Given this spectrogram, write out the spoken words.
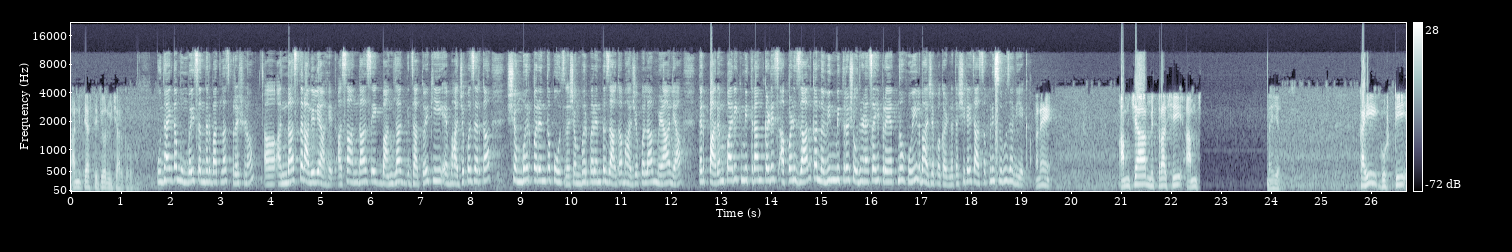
आणि त्या स्थितीवर विचार करू. पुन्हा एकदा मुंबई संदर्भातलाच प्रश्न. अंदाज तर आलेले आहेत. असा अंदाज एक बांधला जातोय की भाजप जर का शंभरपर्यंत पोहोचलं शंभरपर्यंत जागा भाजपला मिळाल्या तर पारंपरिक मित्रांकडेच आपण जाल का नवीन मित्र शोधण्याचाही प्रयत्न होईल भाजपकडनं? तशी काही चाचपणी सुरू झाली आहे का आमच्या मित्राशी आमची नाही आहेत काही गोष्टी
